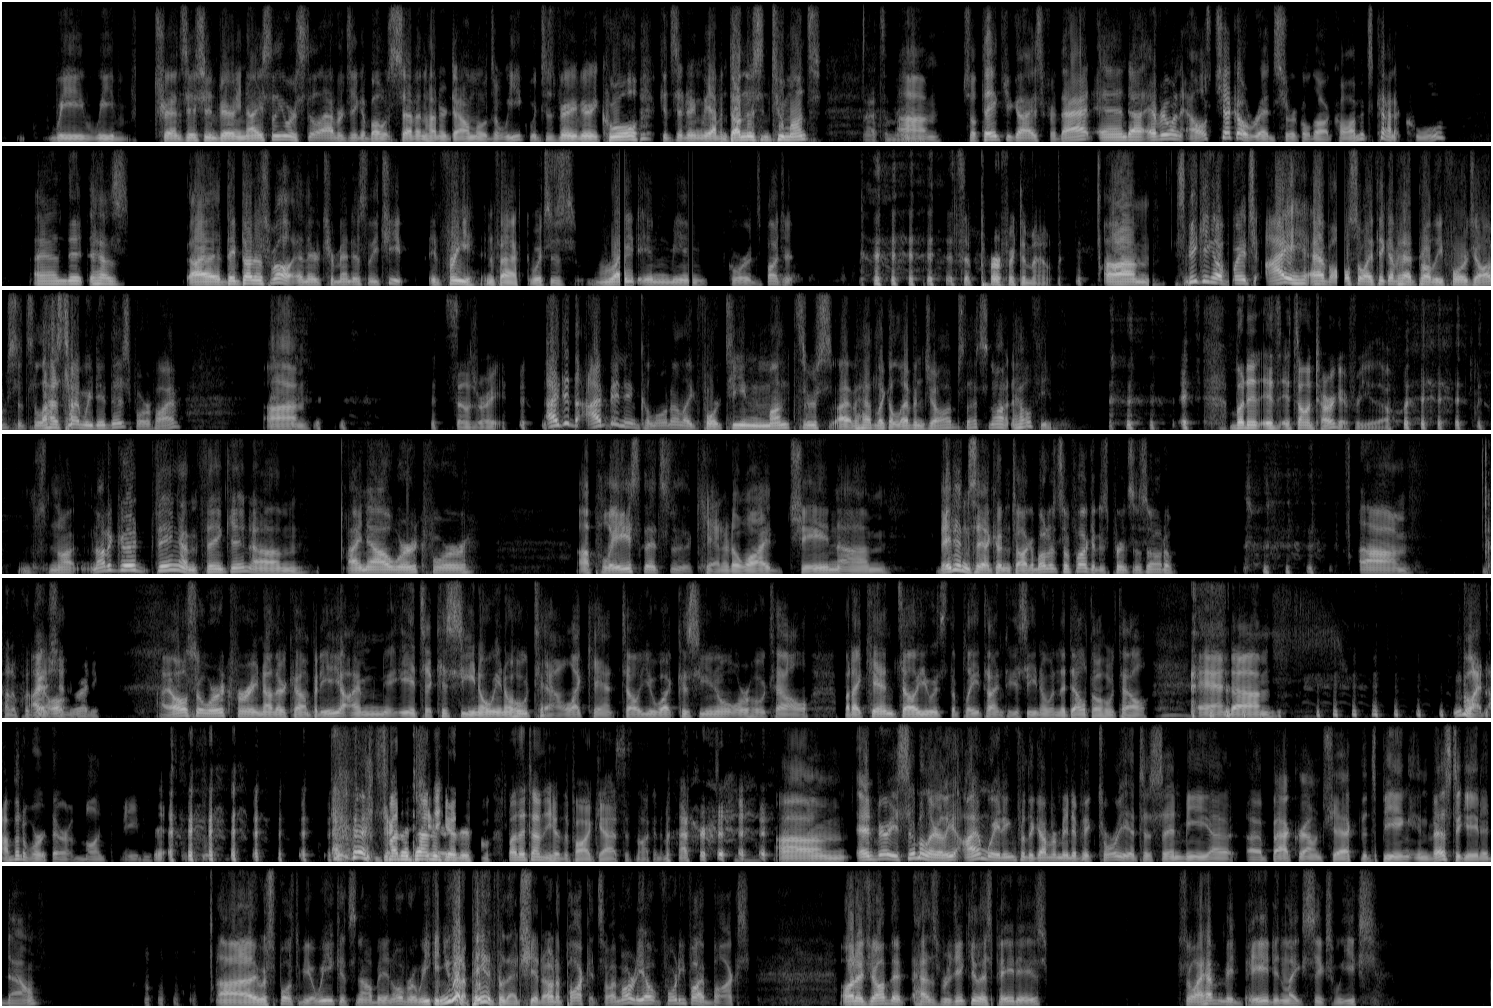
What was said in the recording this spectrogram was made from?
we we've transitioned very nicely. We're still averaging about 700 downloads a week, which is very very cool considering we haven't done this in two months. That's amazing. Um, so thank you guys for that. And uh, everyone else, check out redcircle.com. It's kind of cool. And it has, uh, they've done as well. And they're tremendously cheap and free, in fact, which is right in me and Gord's budget. it's a perfect amount. Um, speaking of which, I have also, I think I've had probably four jobs since the last time we did this, four or five. Um, Sounds right. I did, I've been in Kelowna like 14 months or I've had like 11 jobs. That's not healthy. It's, but it, it's it's on target for you though. it's not not a good thing i'm thinking um i now work for a place that's a canada wide chain um they didn't say i couldn't talk about it so fuck it it's princess auto. Um Gotta put I that al- shit in writing. i also work for another company i'm it's a casino in a hotel i can't tell you what casino or hotel but i can tell you it's the playtime casino in the delta hotel and um what i'm gonna work there a month maybe By the time they hear this, by the time they hear the podcast, it's not going to matter. Um, and very similarly, I'm waiting for the government of Victoria to send me a, a background check that's being investigated now. Uh, it was supposed to be a week. It's now been over a week, and you got to pay it for that shit out of pocket. So I'm already out 45 bucks on a job that has ridiculous paydays. So I haven't been paid in like six weeks.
